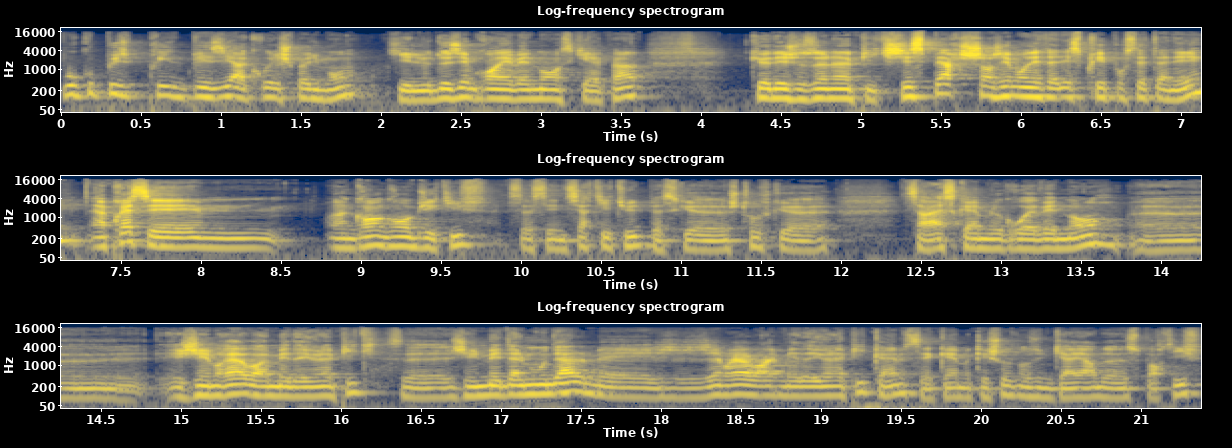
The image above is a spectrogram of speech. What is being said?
beaucoup plus pris de plaisir à courir les chevaux du monde, qui est le deuxième grand événement en ski alpin que des Jeux Olympiques. J'espère changer mon état d'esprit pour cette année. Après, c'est hum, un grand, grand objectif. Ça, c'est une certitude parce que je trouve que ça reste quand même le gros événement. Euh, et j'aimerais avoir une médaille olympique. J'ai une médaille mondiale, mais j'aimerais avoir une médaille olympique quand même. C'est quand même quelque chose dans une carrière de sportif.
